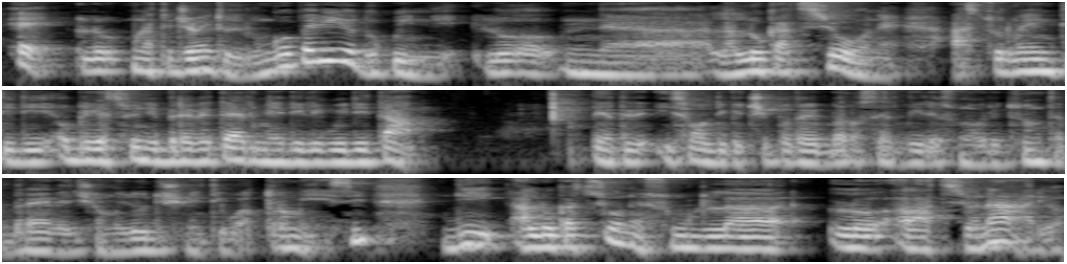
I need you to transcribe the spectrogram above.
è un atteggiamento di lungo periodo, quindi lo, l'allocazione a strumenti di obbligazioni di breve termine di liquidità per i soldi che ci potrebbero servire su un orizzonte breve, diciamo di 12-24 mesi, di allocazione sull'azionario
